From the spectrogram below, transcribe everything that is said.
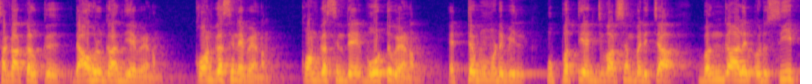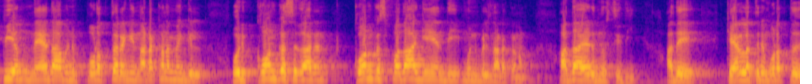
സഖാക്കൾക്ക് രാഹുൽ ഗാന്ധിയെ വേണം കോൺഗ്രസിനെ വേണം കോൺഗ്രസിന്റെ വോട്ട് വേണം. ഏറ്റവും ഒടുവിൽ മുപ്പത്തിയഞ്ച് വർഷം ഭരിച്ച ബംഗാളിൽ ഒരു സി പി എം നേതാവിന് പുറത്തിറങ്ങി നടക്കണമെങ്കിൽ ഒരു കോൺഗ്രസ്സുകാരൻ കോൺഗ്രസ് പതാകയേന്തി മുൻപിൽ നടക്കണം. അതായിരുന്നു സ്ഥിതി. അതെ കേരളത്തിന് പുറത്ത്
